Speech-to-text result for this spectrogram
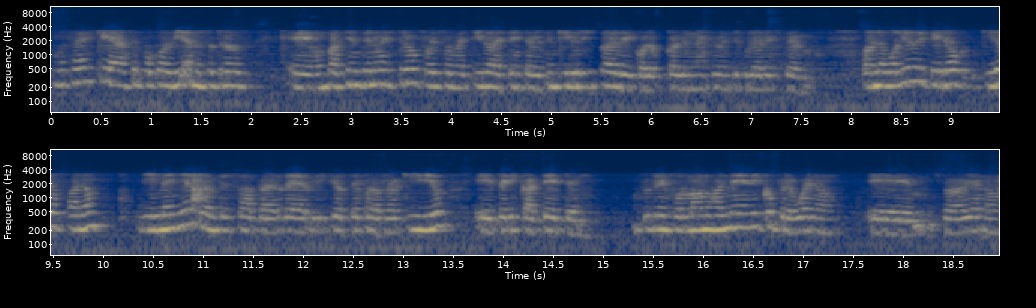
Vos sabés que hace pocos días nosotros, eh, un paciente nuestro fue sometido a esta intervención quirúrgica de colocar drenaje ventricular externo. Cuando volvió de quiró- quirófano, de inmediato empezó a perder líquido cefalorraquídeo, eh, pericatéter. Nosotros informamos al médico, pero bueno, eh, todavía no,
